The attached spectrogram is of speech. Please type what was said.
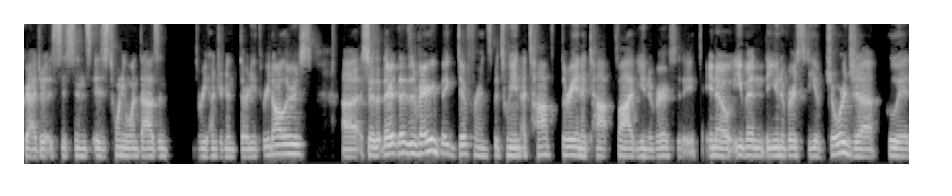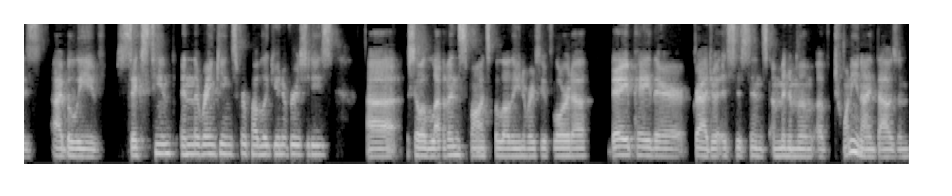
graduate assistants is $21,333. Uh, so that there, there's a very big difference between a top three and a top five university. You know, even the University of Georgia, who is, I believe, 16th in the rankings for public universities. Uh, so 11 spots below the University of Florida. They pay their graduate assistants a minimum of 29,000.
